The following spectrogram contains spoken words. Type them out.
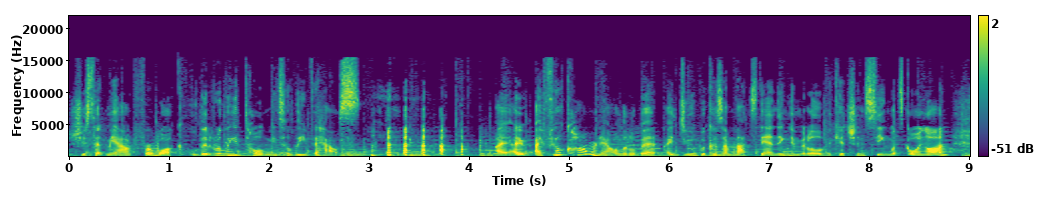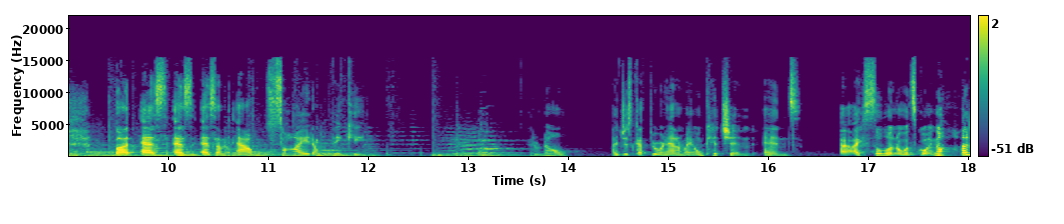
She sent me out for a walk, literally told me to leave the house. I, I, I feel calmer now a little bit. I do because I'm not standing in the middle of the kitchen seeing what's going on. But as as as I'm outside, I'm thinking, I don't know. I just got thrown out of my own kitchen and I I still don't know what's going on.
